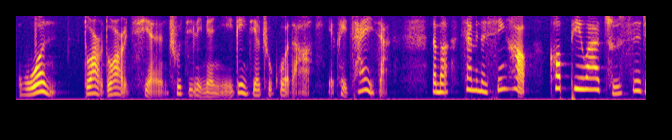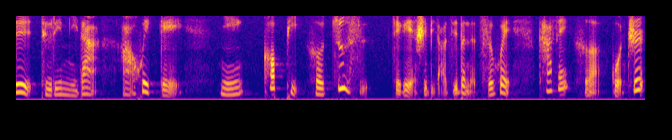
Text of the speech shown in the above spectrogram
one。多少多少钱？初级里面你一定接触过的啊，也可以猜一下。那么下面的星号，copy 哇 juice 的 to the 你的啊，会给您 copy 和 juice，这个也是比较基本的词汇，咖啡和果汁。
